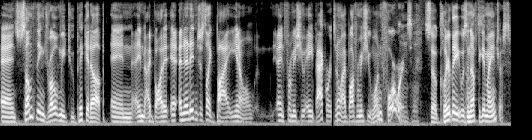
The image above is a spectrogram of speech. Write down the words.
and something drove me to pick it up, and and I bought it, and- I didn't just like buy, you know. And from issue eight backwards, no, I bought from issue one forwards. So clearly, it was enough to get my interest.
